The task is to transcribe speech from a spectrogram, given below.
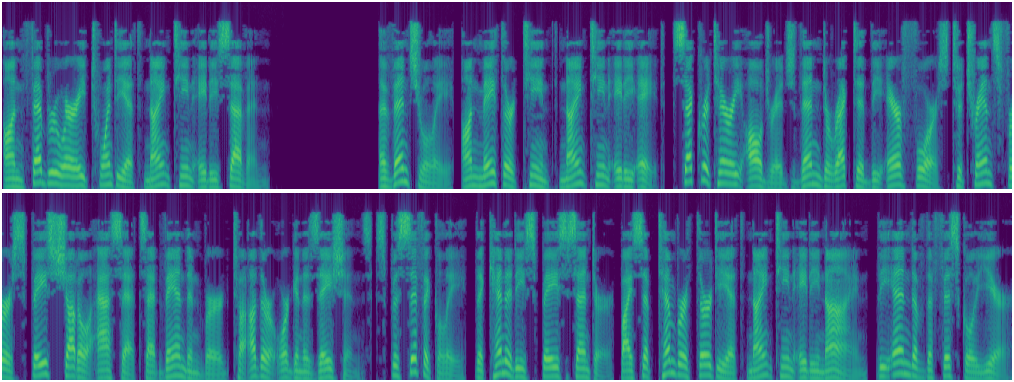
on February 20, 1987. Eventually, on May 13, 1988, Secretary Aldridge then directed the Air Force to transfer Space Shuttle assets at Vandenberg to other organizations specifically, the Kennedy Space Center by September 30, 1989, the end of the fiscal year.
